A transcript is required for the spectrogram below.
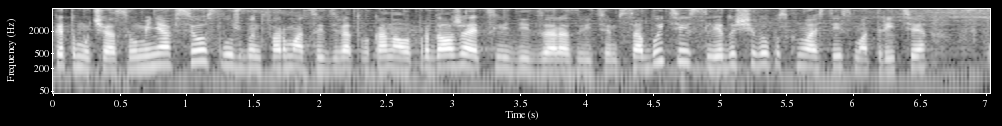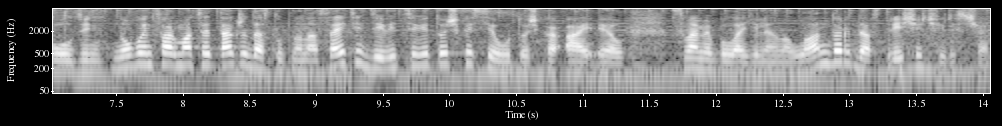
К этому часу у меня все. Служба информации 9 канала продолжает следить за развитием событий. Следующий выпуск новостей смотрите в полдень. Новая информация также доступна на сайте 9tv.co.il. С вами была Елена Ландер. До встречи через час.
